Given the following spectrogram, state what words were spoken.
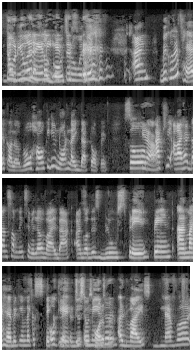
Dude, I you were really go into- through with it. and because it's hair color, bro, how can you not like that topic? So Yeah. actually, I had done something similar a while back. I got this blue spray paint, and my hair became like a stick. Okay, literally. just it was major horrible. advice: never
